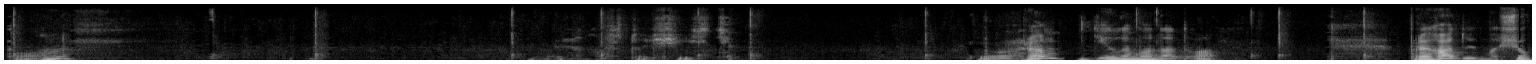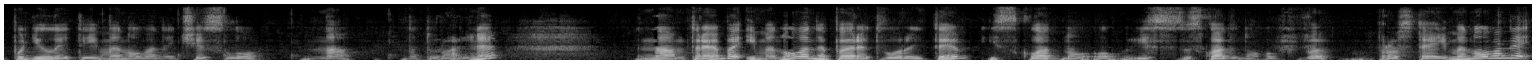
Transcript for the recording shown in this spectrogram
тонн 96 кілограм ділимо на 2. Пригадуємо, щоб поділити іменоване число на натуральне, нам треба іменоване перетворити із, складного, із складеного в просте іменоване.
